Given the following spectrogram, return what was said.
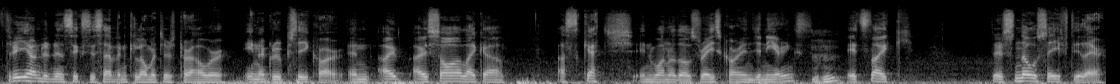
367 kilometers per hour in a Group C car, and I I saw like a a sketch in one of those race car engineerings. Mhm. It's like there's no safety there.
